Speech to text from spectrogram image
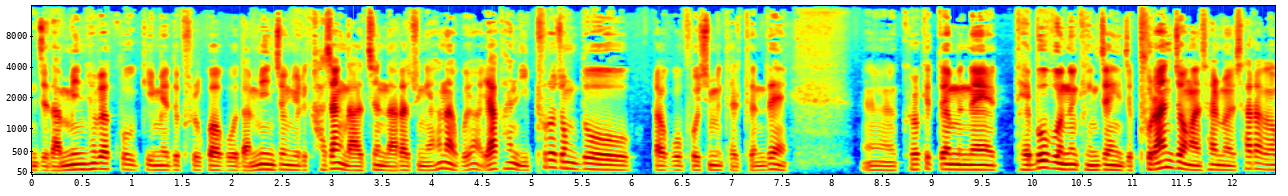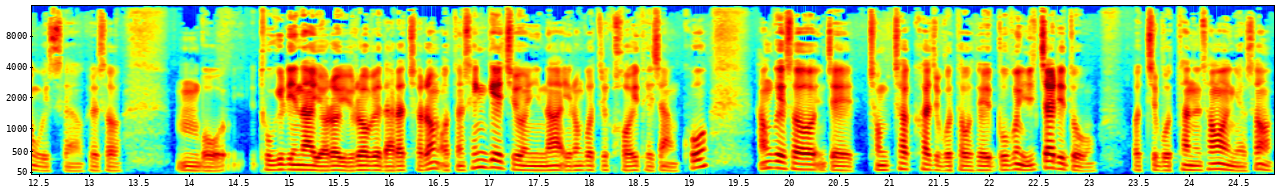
이제 난민 협약국임에도 불구하고 난민 인정률이 가장 낮은 나라 중에 하나고요. 약 한 2% 정도라고 보시면 될 텐데 어, 그렇기 때문에 대부분은 굉장히 이제 불안정한 삶을 살아가고 있어요. 그래서 음, 뭐 독일이나 여러 유럽의 나라처럼 어떤 생계 지원이나 이런 것들이 거의 되지 않고 한국에서 이제 정착하지 못하고 대부분 일자리도 얻지 못하는 상황이어서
